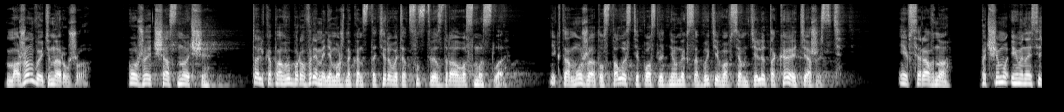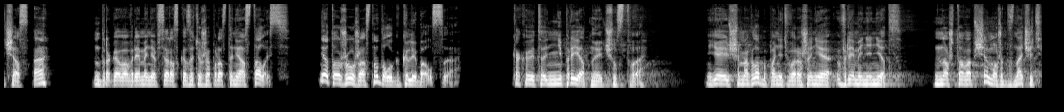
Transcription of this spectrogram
Можем выйти наружу? Уже час ночи. Только по выбору времени можно констатировать отсутствие здравого смысла. И к тому же от усталости после дневных событий во всем теле такая тяжесть. И все равно, почему именно сейчас, а? Другого времени все рассказать уже просто не осталось. Я тоже ужасно долго колебался. Какое-то неприятное чувство. Я еще могла бы понять выражение «времени нет», но что вообще может значить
